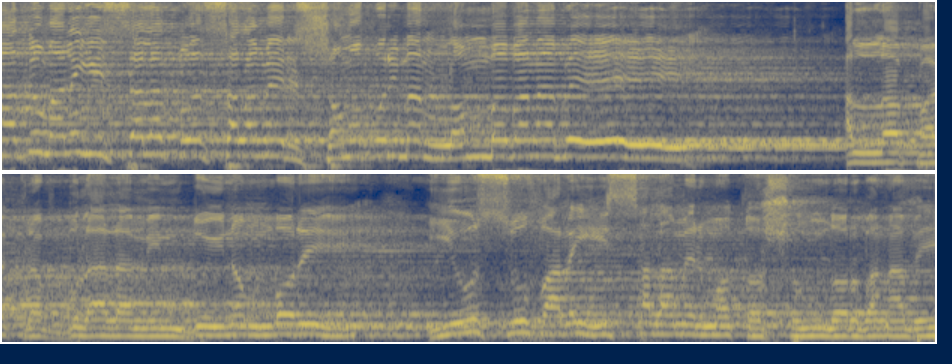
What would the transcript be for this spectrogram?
আদম আলাইহিসসালামের সমপরিমাণ লম্বা বানাবে। আল্লাহ পাক রাব্বুল আলামিন দুই নম্বরে ইউসুফ আলাইহিসসালামের মতো সুন্দর বানাবে।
